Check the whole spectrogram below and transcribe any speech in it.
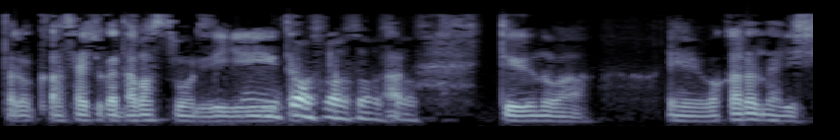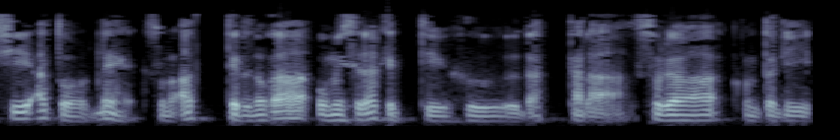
たのか、最初から騙すつもりうんだったそうそうそうそう。っていうのは、えーわからないし、あとね、その合ってるのがお店だけっていう風だったら、それは本当に、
